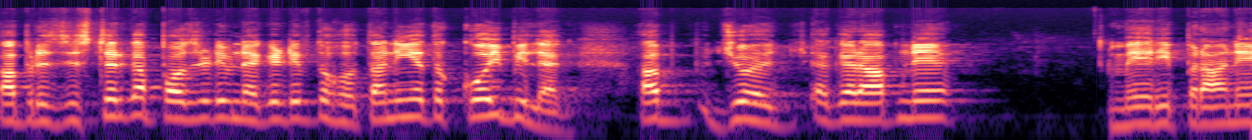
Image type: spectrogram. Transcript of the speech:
अब रजिस्टर का पॉजिटिव नेगेटिव तो होता नहीं है तो कोई भी लेग अब जो, अगर आपने मेरी पुराने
